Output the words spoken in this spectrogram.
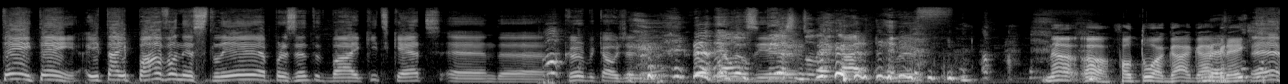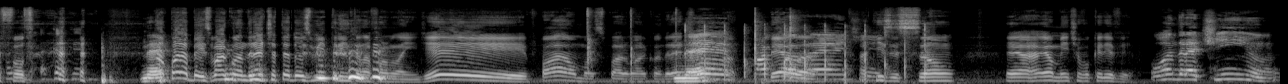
Tem, tem. Itaipava Nestlé, presented by Kit Kat and uh, Kirby Kaujani. É um texto, né, cara? Não, ó, faltou H, H, Né? Greg. É, falta. Né? Não, parabéns, Marco Andretti até 2030 na Fórmula Indy. Ei, palmas para o Marco Andretti. Né? É, Marco Bela Andretti. aquisição. É, realmente eu vou querer ver. O Andretinho.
